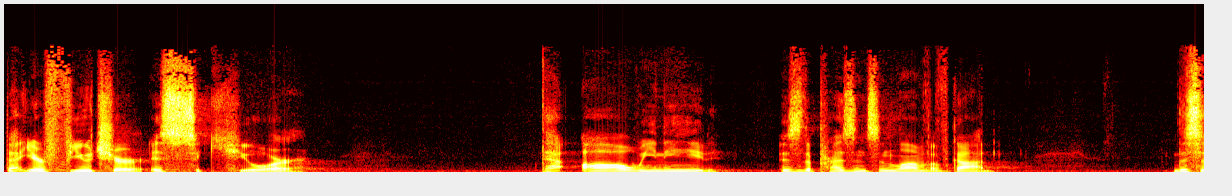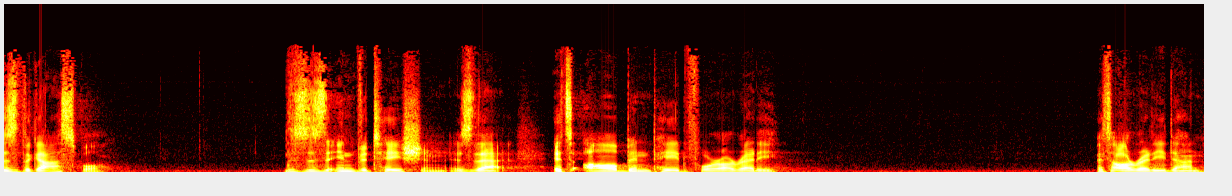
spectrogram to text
that your future is secure, that all we need is the presence and love of God. This is the gospel. This is the invitation, is that it's all been paid for already. It's already done.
